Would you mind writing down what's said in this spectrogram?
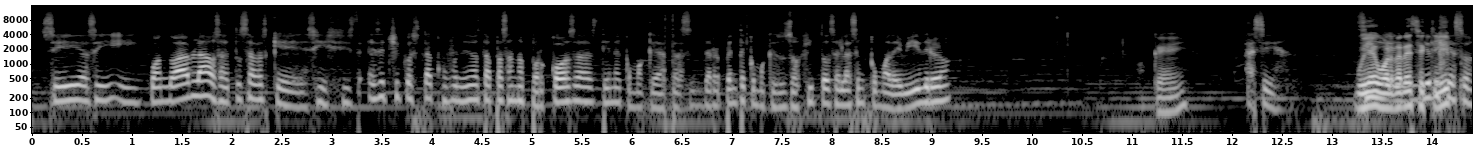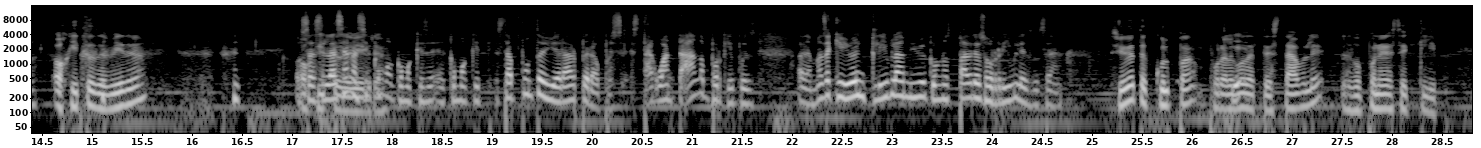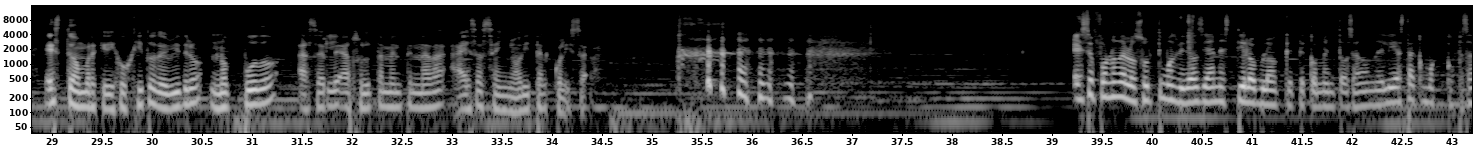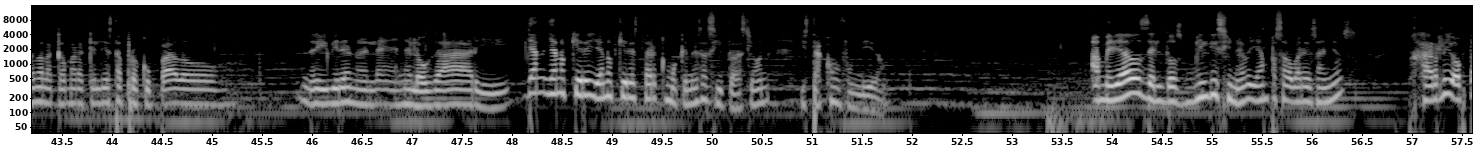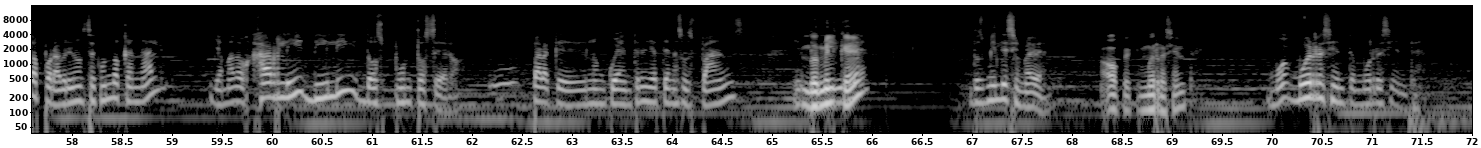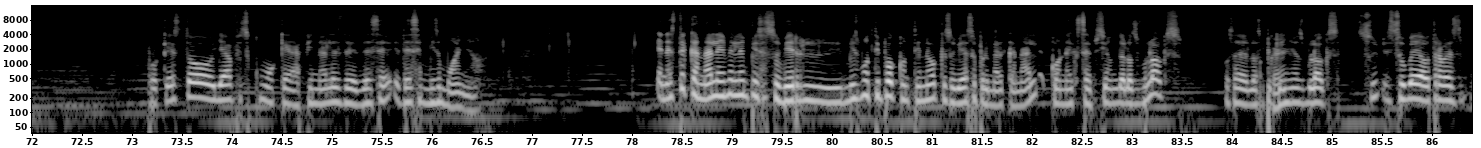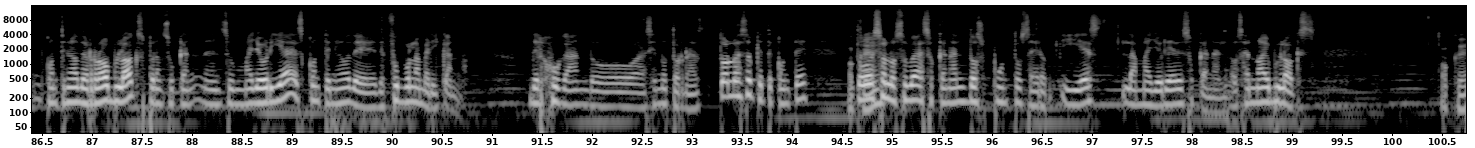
Sí, así, y cuando habla, o sea, tú sabes que sí, sí, ese chico se está confundiendo, está pasando por cosas, tiene como que hasta de repente como que sus ojitos se le hacen como de vidrio, Ok. así. Voy a guardar ese clip. eso. Ojitos de vidrio. O sea, se le hacen así como, como que como que está a punto de llorar, pero pues está aguantando porque pues además de que vive en Cleveland, vive con unos padres horribles, o sea, Si uno te culpa por algo ¿Qué? detestable, les voy a poner este clip. Este hombre que dijo ojitos de vidrio no pudo hacerle absolutamente nada a esa señorita alcoholizada. ese fue uno de los últimos videos ya en estilo blog que te comento, o sea, donde Elías está como confesando a la cámara que él ya está preocupado de vivir en el, en el hogar y ya, ya no quiere, ya no quiere estar como que en esa situación y está confundido. A mediados del 2019, ya han pasado varios años, Harley opta por abrir un segundo canal llamado Harley Dilly 2.0. Mm, Para que lo encuentren, ya tiene sus fans. ¿En 2000 qué? entendible. 2019. Ok, muy reciente. Muy, muy reciente, muy reciente. Porque esto ya fue como que a finales de, de ese, de ese mismo año. En este canal él empieza a subir el mismo tipo de contenido que subía a su primer canal, con excepción de los vlogs. O sea, de los pequeños vlogs. Su- sube otra vez contenido de Roblox, pero en su, en su mayoría es contenido de, de fútbol americano. Del jugando, haciendo torneos. Todo eso que te conté, todo eso lo sube a su canal 2.0. Y es la mayoría de su canal. O sea, no hay vlogs. Ok.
